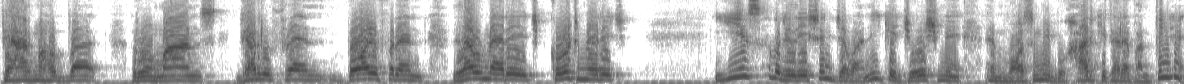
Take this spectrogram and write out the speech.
प्यार, मोहब्बत, romance, girlfriend, boyfriend, love marriage, court marriage ये सब रिलेशन जवानी के जोश में मौसमी बुखार की तरह बनते हैं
